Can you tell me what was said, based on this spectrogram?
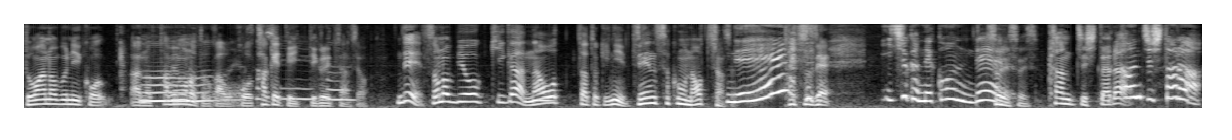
ドアノブにこう、あの食べ物とかをこうかけていってくれてたんですよ。で、その病気が治った時に、喘息も治ってたんですよ。ね、突然。一週間寝込んで。そうですそうです。完治したら完治したら。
